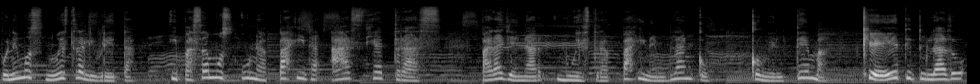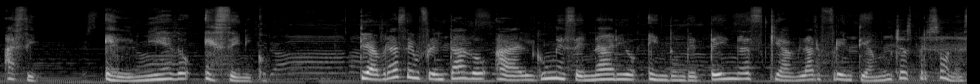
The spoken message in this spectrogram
ponemos nuestra libreta y pasamos una página hacia atrás para llenar nuestra página en blanco con el tema que he titulado así, El miedo escénico. ¿Te habrás enfrentado a algún escenario en donde tengas que hablar frente a muchas personas?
